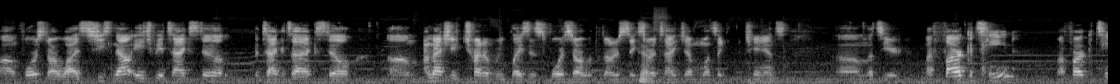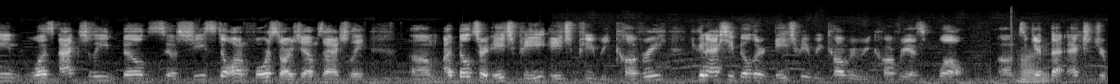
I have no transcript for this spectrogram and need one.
um, four star wise. She's now HP attack still, attack attack still. Um, I'm actually trying to replace this four star with another six star Yes. attack gem once I get the chance. Um, let's see here. My Fire Katine, my Fire Katine was actually built. So she's still on four star gems actually. Um, I built her HP, HP recovery. You can actually build her HP recovery, recovery as well um, to get that extra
